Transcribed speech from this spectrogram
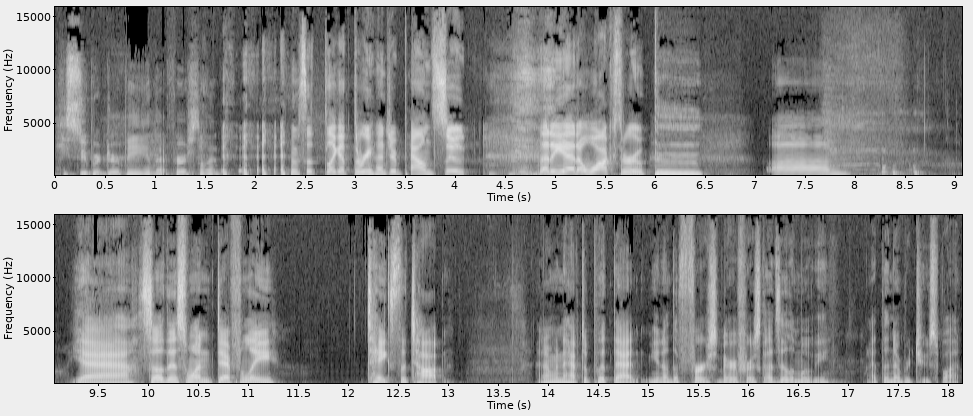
He's super derpy in that first one. it was like a 300 pound suit that he had to walk through. um Yeah. So this one definitely takes the top. And I'm going to have to put that, you know, the first very first Godzilla movie at the number 2 spot.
